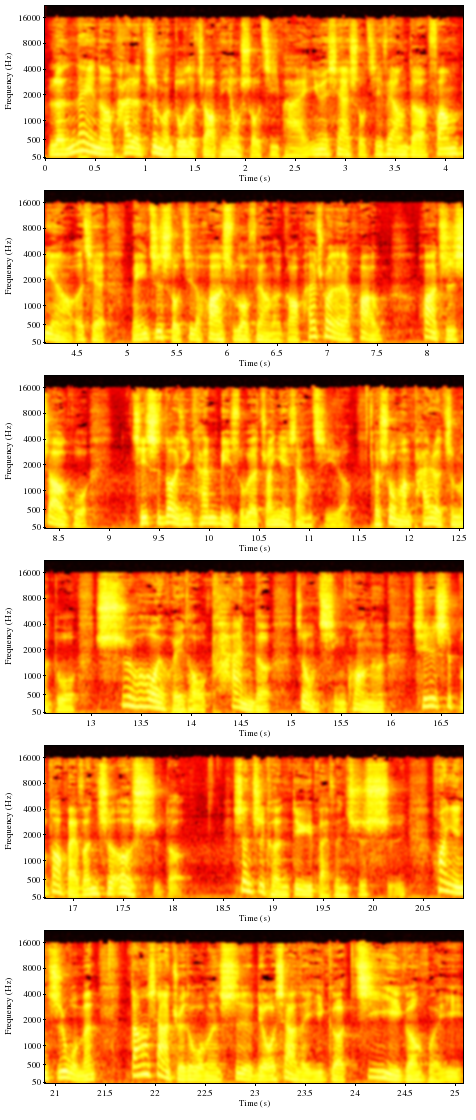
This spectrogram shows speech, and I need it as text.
人类呢拍了这么多的照片，用手机拍，因为现在手机非常的方便啊，而且每一只手机的画质都非常的高，拍出来的画画质效果。其实都已经堪比所谓的专业相机了。可是我们拍了这么多，事后会回头看的这种情况呢，其实是不到百分之二十的。甚至可能低于百分之十。换言之，我们当下觉得我们是留下了一个记忆跟回忆，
